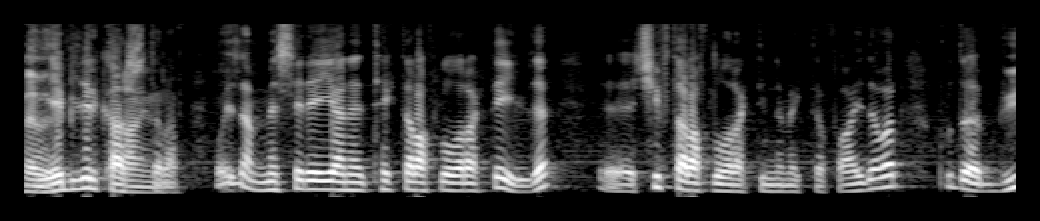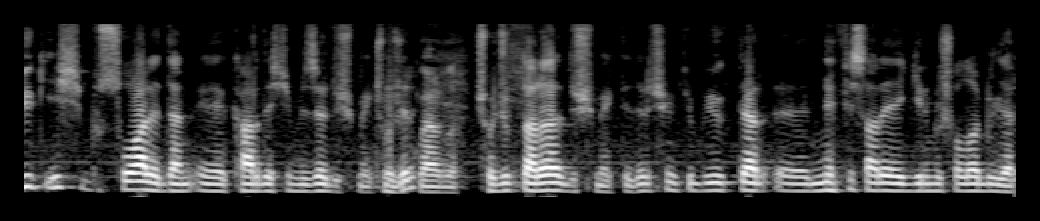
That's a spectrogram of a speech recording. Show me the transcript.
Evet, diyebilir karşı aynen. taraf. O yüzden meseleyi yani tek taraflı olarak değil de e, çift taraflı olarak dinlemekte fayda var. Burada büyük iş bu sual eden e, kardeşimize düşmektedir. Çocuklarda. Çocuklara düşmektedir. Çünkü büyükler e, nefis araya girmiş olabilir.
